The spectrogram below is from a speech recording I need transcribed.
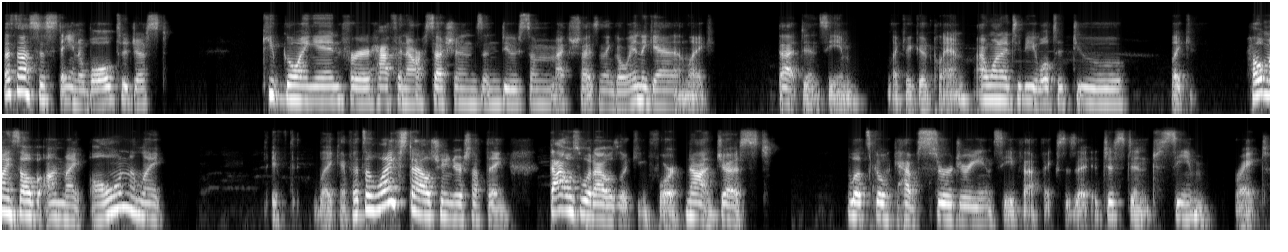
that's not sustainable to just keep going in for half an hour sessions and do some exercise and then go in again. And like that didn't seem like a good plan. I wanted to be able to do like help myself on my own like if like if it's a lifestyle change or something that was what i was looking for not just let's go have surgery and see if that fixes it. It just didn't seem right.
